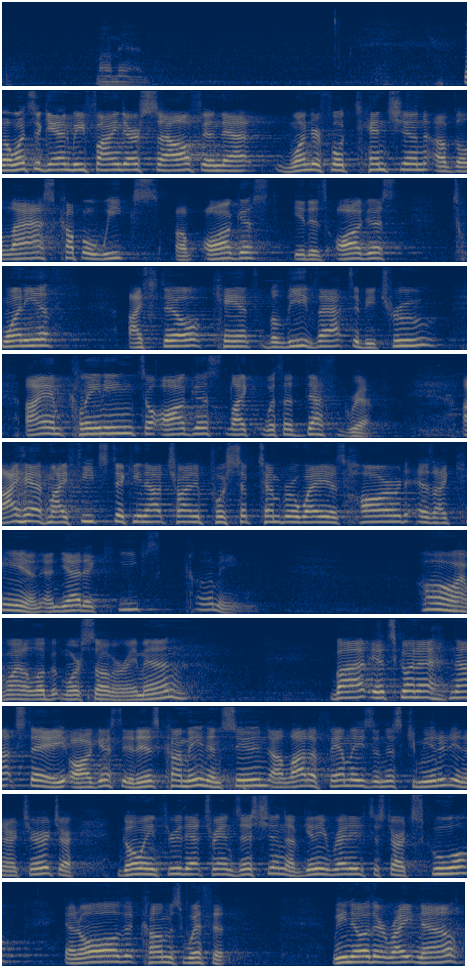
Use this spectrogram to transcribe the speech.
Amen. Well, once again, we find ourselves in that wonderful tension of the last couple weeks of August. It is August 20th. I still can't believe that to be true. I am clinging to August like with a death grip. I have my feet sticking out trying to push September away as hard as I can, and yet it keeps coming. Oh, I want a little bit more summer, amen? But it's going to not stay August. It is coming, and soon a lot of families in this community and in our church are going through that transition of getting ready to start school and all that comes with it. We know that right now,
